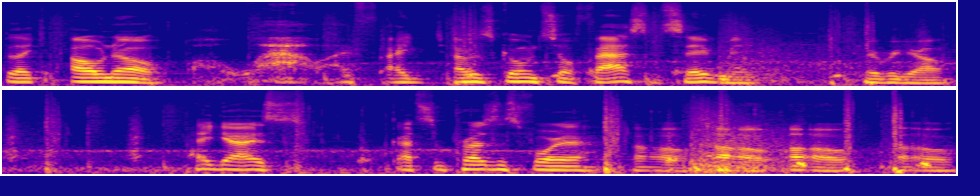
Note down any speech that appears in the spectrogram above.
Be like, oh no. Oh wow, I, I, I was going so fast it saved me. Here we go. Hey guys, got some presents for you. Uh-oh, uh-oh, uh-oh, uh-oh.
